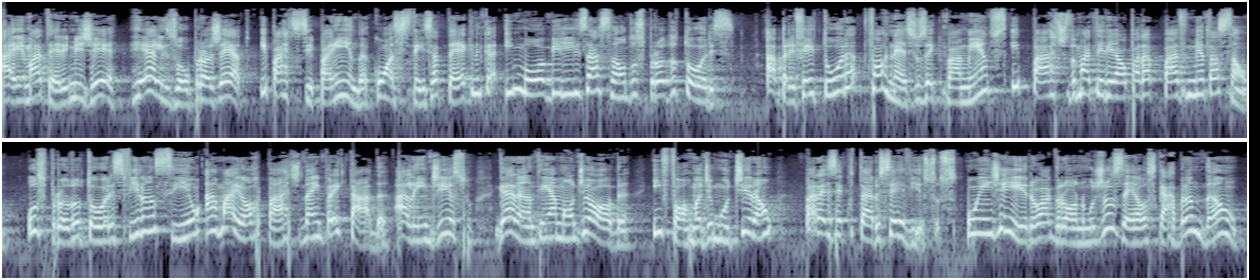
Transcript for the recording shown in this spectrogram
A Emater MG realizou o projeto e participa ainda com assistência técnica e mobilização dos produtores. A prefeitura fornece os equipamentos e parte do material para pavimentação. Os produtores financiam a maior parte da empreitada. Além disso, garantem a mão de obra, em forma de mutirão, para executar os serviços. O engenheiro agrônomo José Oscar Brandão,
